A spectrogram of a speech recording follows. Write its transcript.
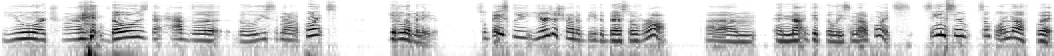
you are trying those that have the the least amount of points get eliminated. So basically, you're just trying to be the best overall, um, and not get the least amount of points. Seems sim- simple enough, but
